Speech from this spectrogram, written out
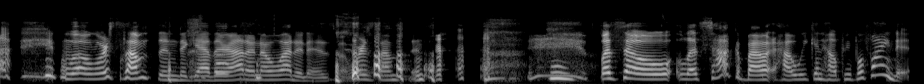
well, we're something together. I don't know what it is, but we're something. but so let's talk about how we can help people find it,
